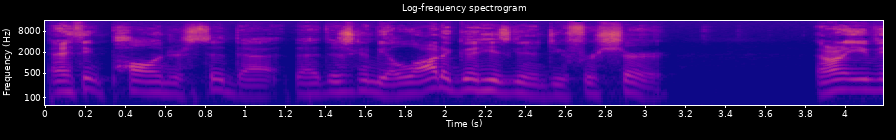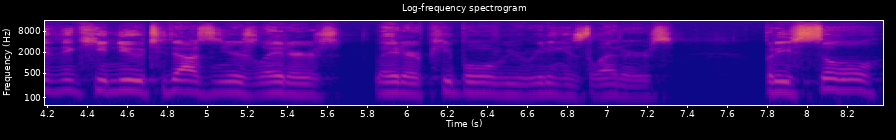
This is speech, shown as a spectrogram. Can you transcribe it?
And I think Paul understood that, that there's going to be a lot of good he's going to do for sure. I don't even think he knew 2,000 years later, later people will be reading his letters, but he still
